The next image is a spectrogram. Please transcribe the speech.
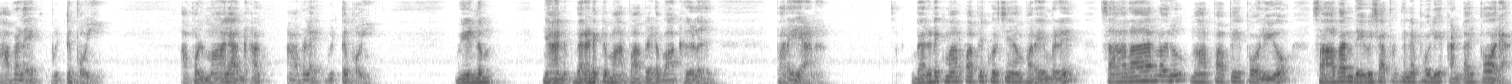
അവളെ വിട്ടുപോയി. അപ്പോൾ മാലാഖ അവളെ വിട്ടുപോയി. വീണ്ടും ഞാൻ ബെനഡിക്ട് മാർപ്പാപ്പയുടെ വാക്കുകൾ പറയുകയാണ്. ബെനഡിക്ട് മാർപ്പാപ്പയെക്കുറിച്ച് ഞാൻ പറയുമ്പോൾ സാധാരണ ഒരു മാർപ്പാപ്പയെ പോലെയോ സാധാരണ ദൈവശാസ്ത്രജ്ഞനെ പോലെയോ കണ്ടാൽ പോരാ.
